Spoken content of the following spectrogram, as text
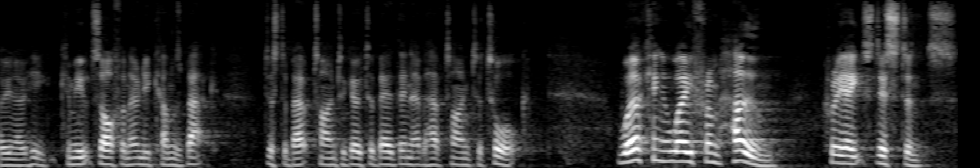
you know, he commutes off and only comes back just about time to go to bed. They never have time to talk. Working away from home creates distance.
